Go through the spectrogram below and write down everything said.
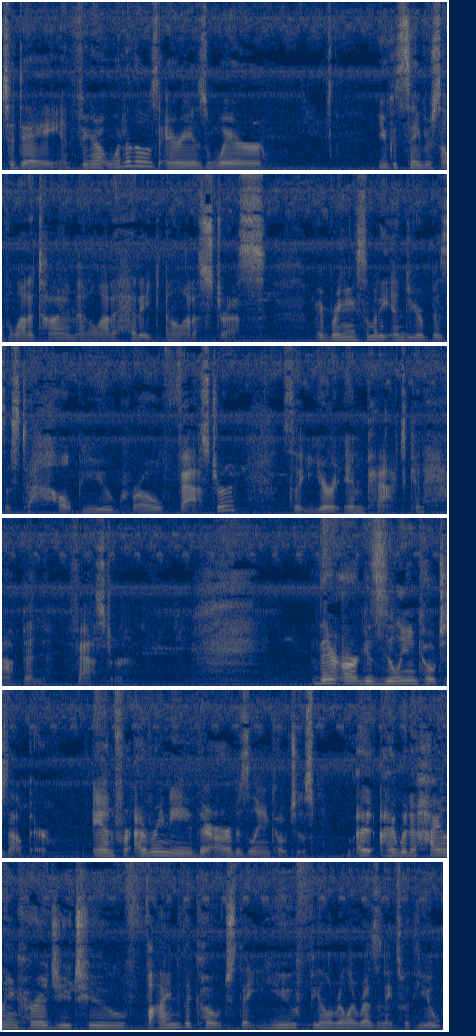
today and figure out what are those areas where you could save yourself a lot of time and a lot of headache and a lot of stress by bringing somebody into your business to help you grow faster so that your impact can happen faster. There are gazillion coaches out there, and for every need, there are a bazillion coaches. I would highly encourage you to find the coach that you feel really resonates with you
